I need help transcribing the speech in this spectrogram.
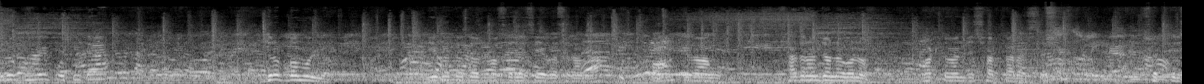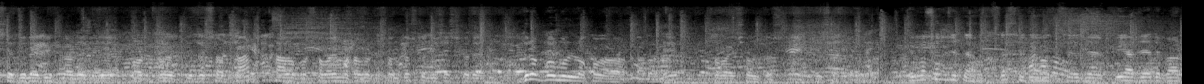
এরকমভাবে প্রতিটা দ্রব্যমূল্য বিগত দশ বছরের চেয়ে বছর আমরা কম এবং সাধারণ জনগণও বর্তমান যে সরকার আছে, ছত্রিশে জুলাই বিপ্লবের যে পরবর্তী যে সরকার, তার উপর সবাই মোটামুটি সন্তুষ্ট, বিশেষ করে দ্রব্যমূল্য কমার কারণে সবাই সন্তুষ্ট। এবছর যেটা হচ্ছে, সেটা হচ্ছে যে পেঁয়াজের এবার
